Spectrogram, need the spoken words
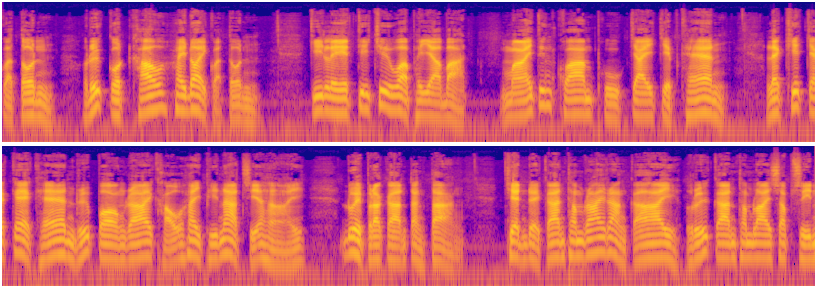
กว่าตน หรือกดเขาให้ด้อยกว่าตน กิเลสที่ชื่อว่าพยาบาท หมายถึงความผูกใจเจ็บแค้น และคิดจะแก้แค้นหรือปองร้ายเขาให้พินาศเสียหาย ด้วยประการต่างๆ เช่นด้วยการทำร้ายร่างกาย หรือการทำลายทรัพย์สิน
